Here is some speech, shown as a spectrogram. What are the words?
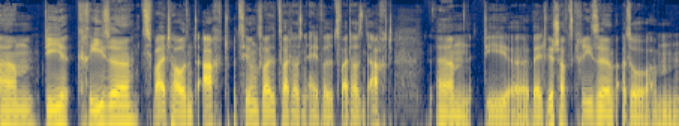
ähm, die Krise 2008 beziehungsweise 2011, also 2008 ähm, die äh, Weltwirtschaftskrise, also ähm,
